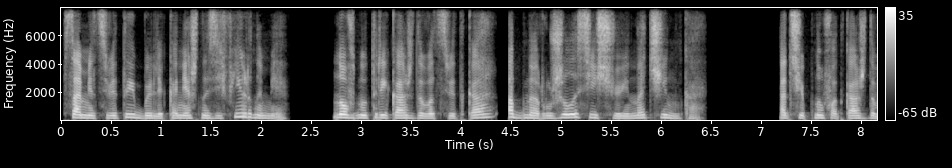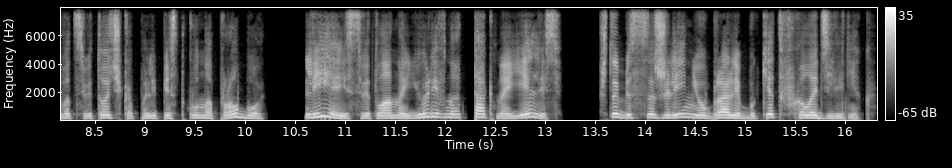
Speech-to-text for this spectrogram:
Сами цветы были, конечно, зефирными, но внутри каждого цветка обнаружилась еще и начинка. Отщипнув от каждого цветочка по лепестку на пробу, Лия и Светлана Юрьевна так наелись, что без сожаления убрали букет в холодильник.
